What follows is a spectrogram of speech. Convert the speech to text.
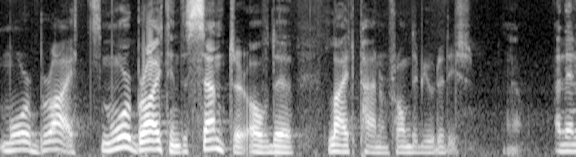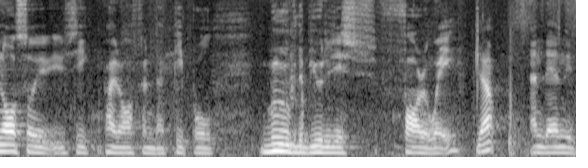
more bright, more bright in the center of the light pattern from the beauty dish. Yeah. And then also you, you see quite often that people move the beauty dish far away Yeah, and then it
